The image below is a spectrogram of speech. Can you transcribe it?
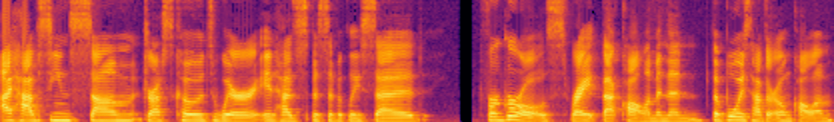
I have seen some dress codes where it has specifically said for girls, right? That column, and then the boys have their own column.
